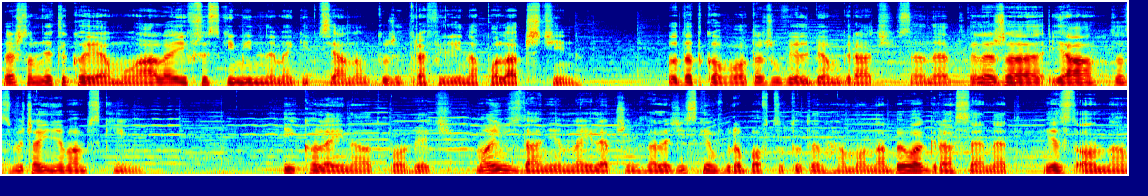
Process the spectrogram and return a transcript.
Zresztą nie tylko jemu, ale i wszystkim innym Egipcjanom, którzy trafili na pola trzcin. Dodatkowo też uwielbiam grać w Senet, tyle że ja zazwyczaj nie mam z kim. I kolejna odpowiedź. Moim zdaniem najlepszym znaleziskiem w grobowcu Tutenchamona była gra Senet. Jest ona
